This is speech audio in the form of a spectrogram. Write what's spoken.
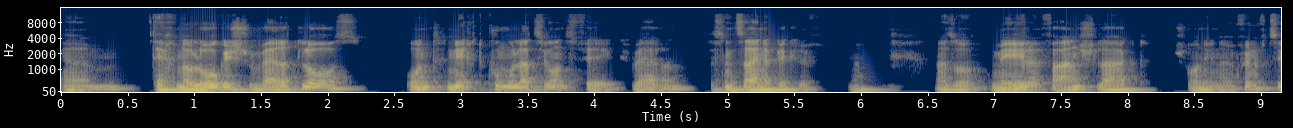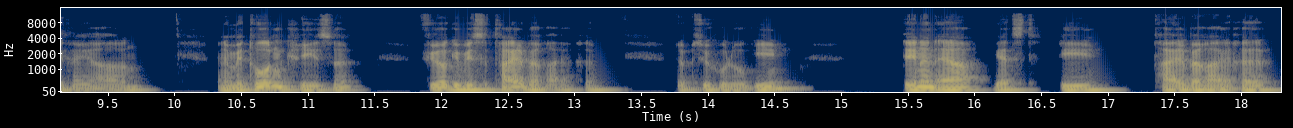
ähm, technologisch wertlos und nicht kumulationsfähig wären. Das sind seine Begriffe. Ja. Also Mehl veranschlagt schon in den 50er Jahren eine Methodenkrise für gewisse Teilbereiche der Psychologie, denen er jetzt die Teilbereiche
